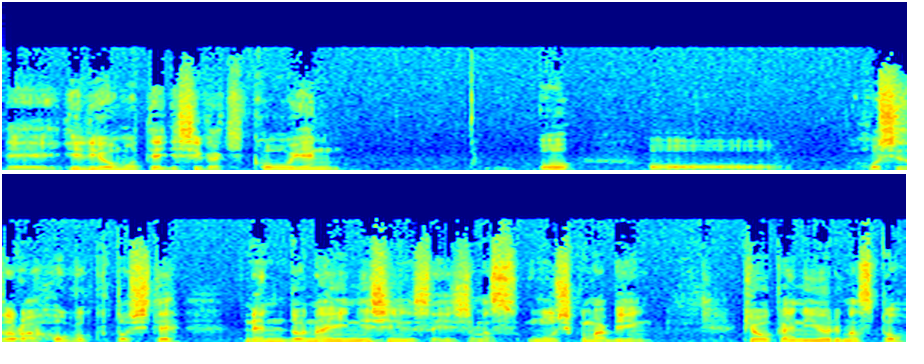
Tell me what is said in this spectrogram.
えー、西表石垣公園を星空保護区として年度内に申請します。申し込ま便協会によりますと、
